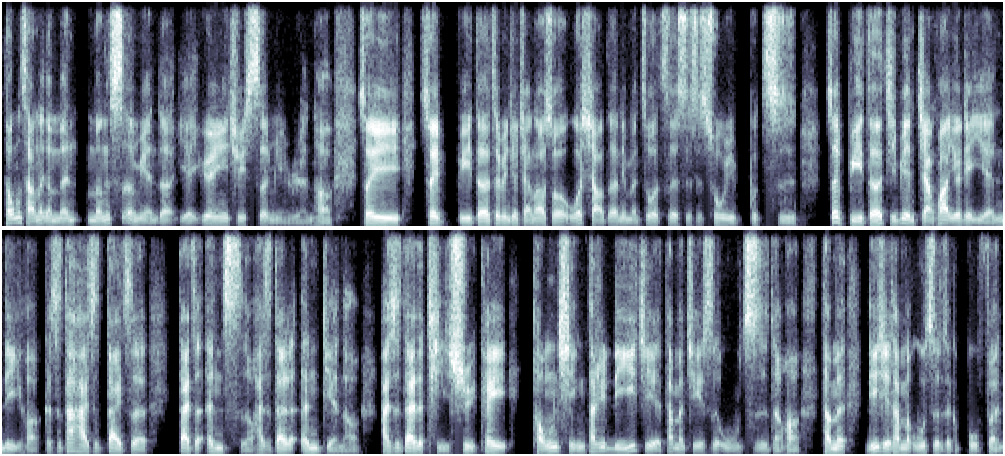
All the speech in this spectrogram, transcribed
通常那个蒙蒙赦免的也愿意去赦免人哈，所以所以彼得这边就讲到说，我晓得你们做这事是出于不知，所以彼得即便讲话有点严厉哈，可是他还是带着带着恩慈哦，还是带着恩典哦，还是带着体恤，可以同情。他去理解他们其实是无知的哈，他们理解他们无知的这个部分，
